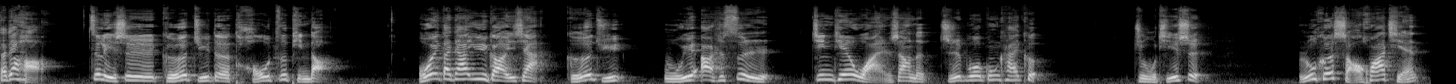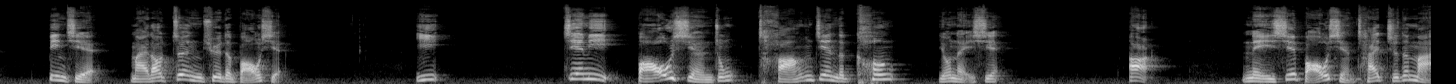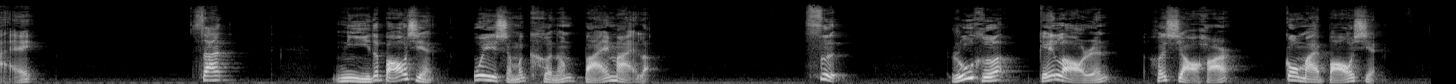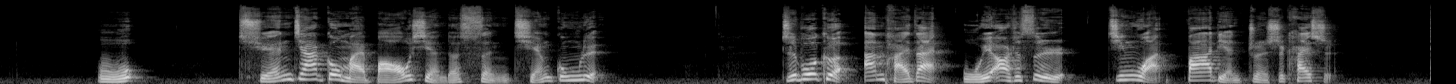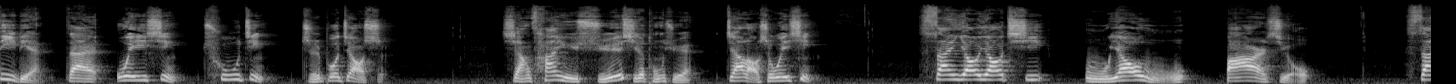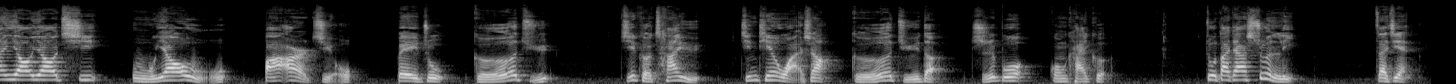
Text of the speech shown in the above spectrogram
大家好，这里是格局的投资频道。我为大家预告一下格局五月二十四日今天晚上的直播公开课，主题是如何少花钱，并且买到正确的保险。一、揭秘保险中常见的坑有哪些？二、哪些保险才值得买？三，你的保险为什么可能白买了？四，如何给老人和小孩购买保险？五，全家购买保险的省钱攻略。直播课安排在五月二十四日今晚八点准时开始，地点在微信出镜。直播教室，想参与学习的同学加老师微信：三幺幺七五幺五八二九，三幺幺七五幺五八二九，备注“格局”，即可参与今天晚上格局的直播公开课。祝大家顺利，再见。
